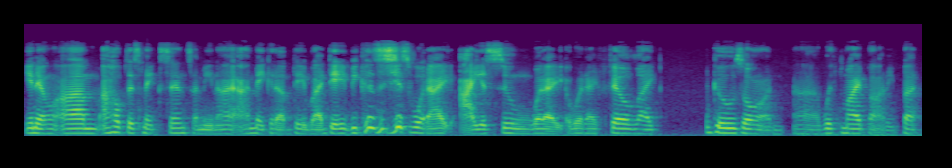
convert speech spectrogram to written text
You know, um, I hope this makes sense. I mean, I, I make it up day by day because it's just what I, I assume, what I what I feel like goes on uh, with my body, but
